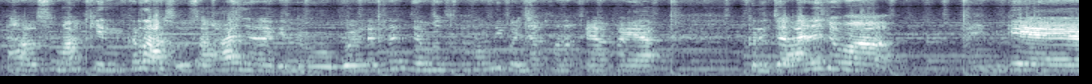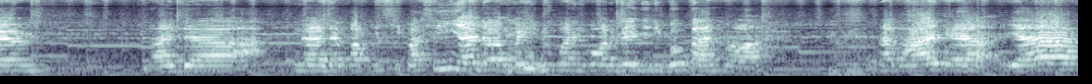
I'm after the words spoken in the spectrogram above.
harus semakin keras usahanya gitu Hmm. gue lihat zaman sekarang nih banyak anak yang kayak kerjaannya cuma main game nggak ada nggak ada partisipasinya dalam Hmm. kehidupan keluarga jadi beban malah. Nah kan kayak ya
